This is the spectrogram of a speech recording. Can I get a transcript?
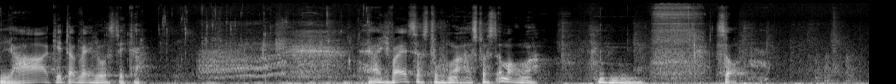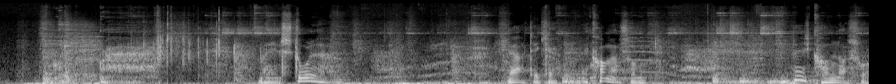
Ja, geht doch gleich los, Dicker. Ja, ich weiß, dass du Hunger hast. Du hast immer Hunger. so. Mal den Stuhl. Ja, Dicke, ich komme ja schon. Ich komme doch schon.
